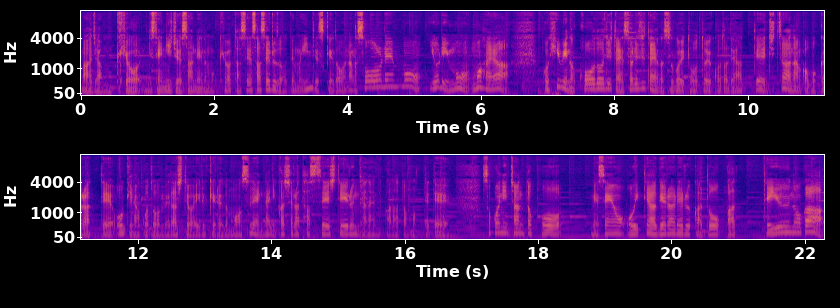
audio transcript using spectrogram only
まあじゃあ目標、2023年の目標を達成させるぞでもいいんですけど、なんかそれもよりも、もはや、こう日々の行動自体、それ自体がすごい尊いことであって、実はなんか僕らって大きなことを目指してはいるけれども、すでに何かしら達成しているんじゃないのかなと思ってて、そこにちゃんとこう、目線を置いてあげられるかどうかっていうのが、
